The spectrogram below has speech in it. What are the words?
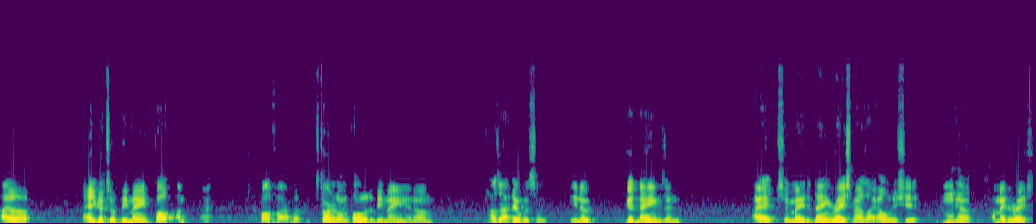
I uh, I had to go to a B main qualify. I'm qualified, but started on the pole of the B main, and um, I was out there with some, you know, good names, and I actually made a dang race, man. I was like, holy shit, Mhm. you know, I made the race.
